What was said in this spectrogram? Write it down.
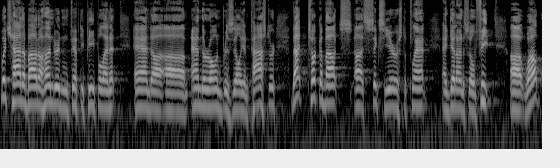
which had about 150 people in it and, uh, uh, and their own Brazilian pastor. That took about uh, six years to plant and get on its own feet. Uh, well,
